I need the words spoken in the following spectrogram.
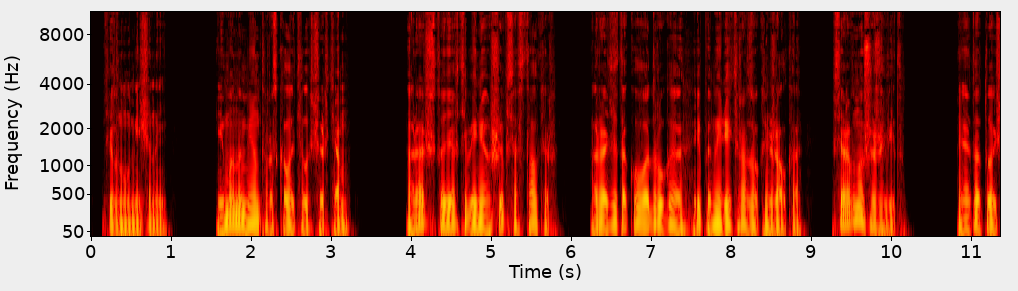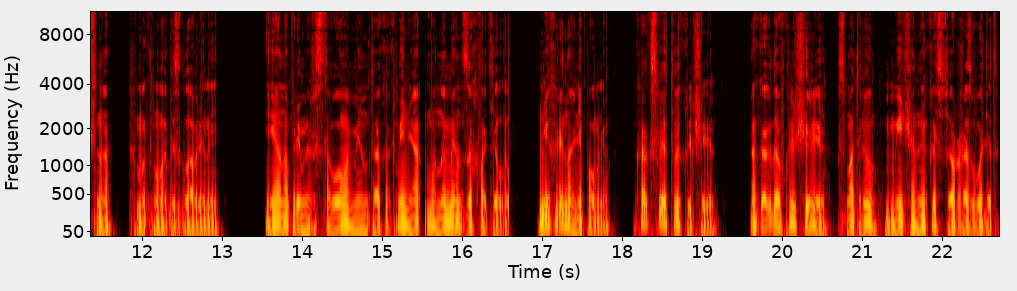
— кивнул Меченый. «И монумент расколотил к чертям. Рад, что я в тебе не ошибся, сталкер. Ради такого друга и помереть разок не жалко. Все равно ж оживит». «Это точно», — хмыкнул обезглавленный. «Я, например, с того момента, как меня монумент захватил, ни хрена не помню. Как свет выключили. А когда включили, смотрю, меченый костер разводит».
